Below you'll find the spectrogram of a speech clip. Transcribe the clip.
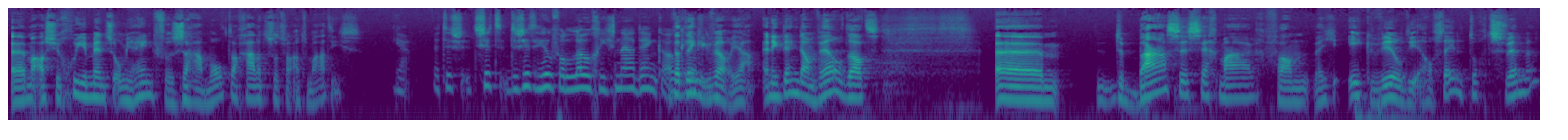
Uh, maar als je goede mensen om je heen verzamelt, dan gaat het een soort van automatisch. Ja, het is, het zit, er zit heel veel logisch nadenken ook Dat denk ik wel, ja. En ik denk dan wel dat... Um, de basis, zeg maar, van, weet je, ik wil die Elfstedentocht zwemmen.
